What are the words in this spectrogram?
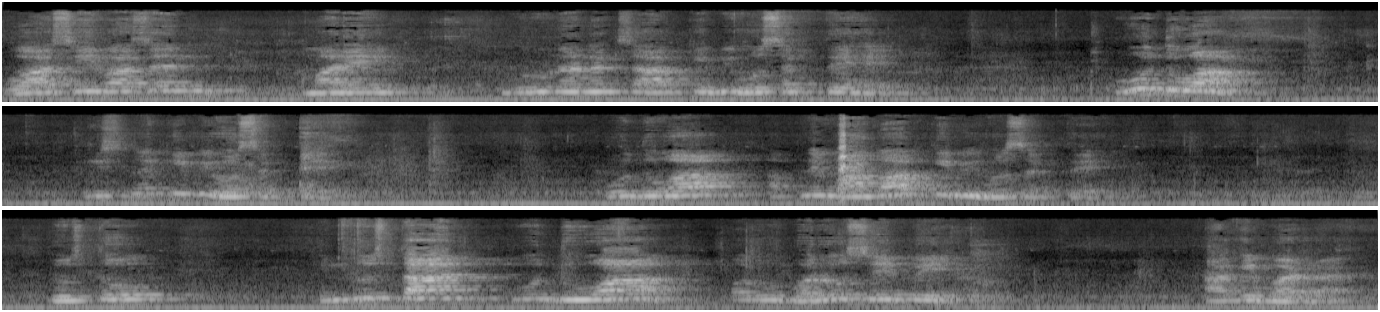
वो आशीर्वासन हमारे गुरु नानक साहब की भी हो सकते हैं। वो दुआ कृष्ण की भी हो सकते हैं। वो दुआ अपने माँ बाप की भी हो सकते हैं। दोस्तों, हिंदुस्तान वो दुआ और वो भरोसे पे आगे बढ़ रहा है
